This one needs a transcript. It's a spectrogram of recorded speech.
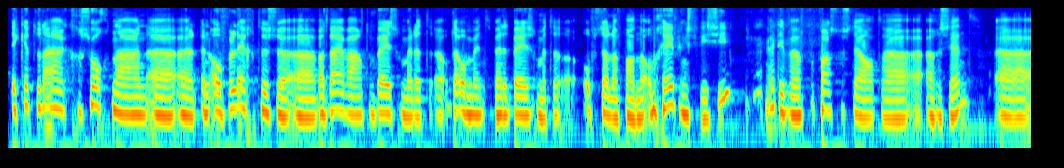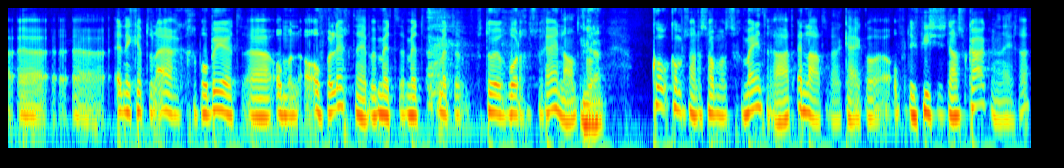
ik heb toen eigenlijk gezocht naar een, uh, een overleg tussen... Uh, wat wij waren toen bezig met het, op dat moment met het bezig met het opstellen van de omgevingsvisie. Hè, die we vastgesteld recent. en ik heb toen eigenlijk geprobeerd om een overleg te hebben met, met, met de vertegenwoordigers van Rijnland. Van, ja. kom, kom eens naar de Zandvoortse gemeenteraad en laten we kijken of we die visies naast elkaar kunnen leggen.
